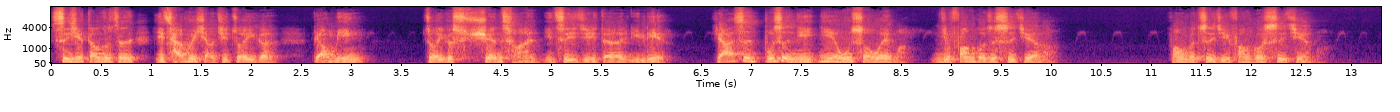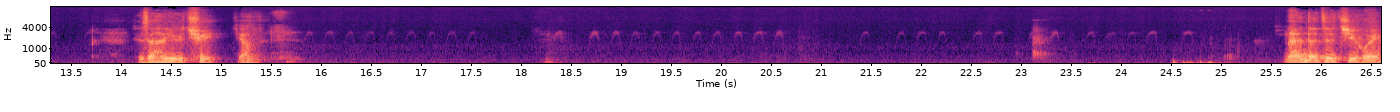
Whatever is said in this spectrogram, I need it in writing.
世界当做真，你才会想去做一个表明，做一个宣传你自己的理念。假设不是你，你也无所谓嘛，你就放过这世界了，放过自己，放过世界嘛，其实很有趣，这样子。难得这机会，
